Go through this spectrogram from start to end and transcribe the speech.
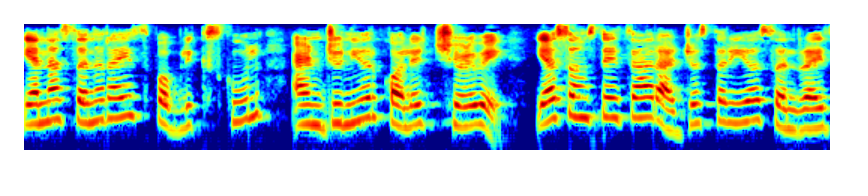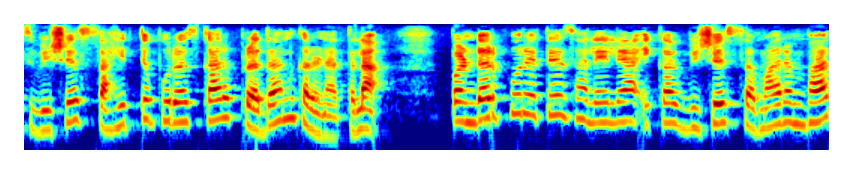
यांना sunrise public school and junior college Shelve या संस्थेचा राज्यस्तरीय सनराईज विशेष साहित्य पुरस्कार प्रदान करण्यात आला. पंढरपूर येथे झालेल्या एका विशेष समारंभात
